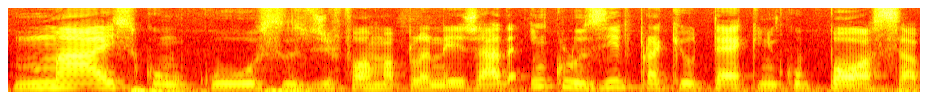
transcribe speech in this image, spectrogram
mais concursos de forma planejada, inclusive para que o técnico possa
